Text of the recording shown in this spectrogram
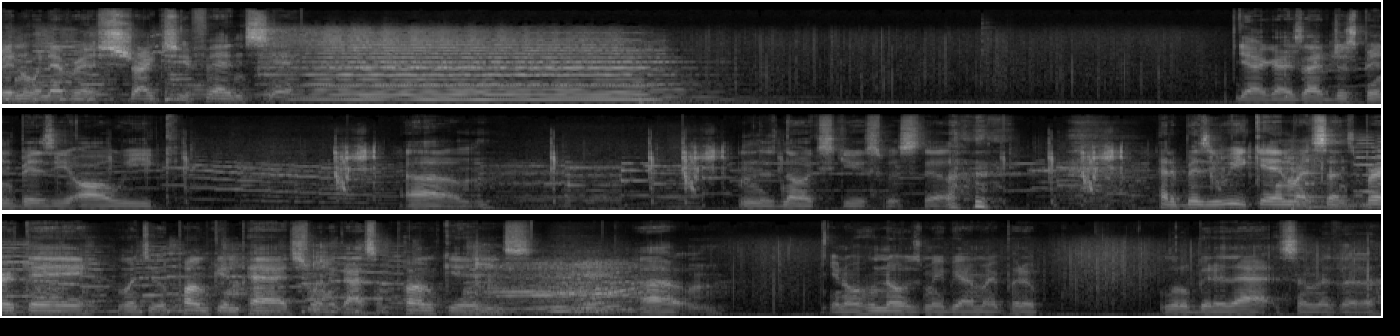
Whenever it strikes your fancy. Yeah, guys, I've just been busy all week. Um, there's no excuse, but still. Had a busy weekend, my son's birthday, went to a pumpkin patch, went and got some pumpkins. Um, you know, who knows, maybe I might put up a little bit of that, some of the,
